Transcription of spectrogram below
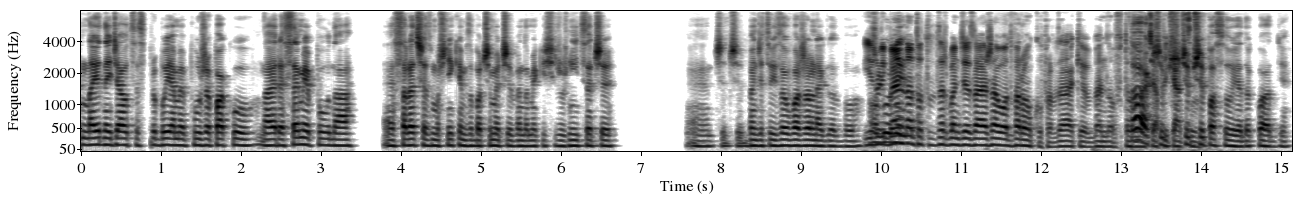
na jednej działce spróbujemy pół rzepaku na RSM-ie, pół na e, saletrze z mocznikiem. Zobaczymy, czy będą jakieś różnice, czy, e, czy, czy będzie coś zauważalnego. Bo Jeżeli ogólnie... będą, to, to też będzie zależało od warunków, prawda? Jakie będą w tym tak, czy, aplikacji. czy przypasuje, dokładnie.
